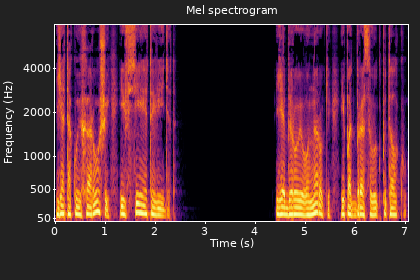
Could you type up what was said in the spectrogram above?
я такой хороший, и все это видят». Я беру его на руки и подбрасываю к потолку.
